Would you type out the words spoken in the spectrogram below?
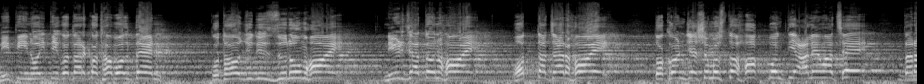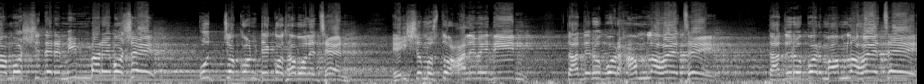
নীতি নৈতিকতার কথা বলতেন, কোথাও যদি জুলুম হয়, নির্যাতন হয়, অত্যাচার হয়, তখন যে সমস্ত হকপন্থী আলেম আছে, তারা মসজিদের মিম্বারে বসে উচ্চ কণ্ঠে কথা বলেছেন। এই সমস্ত আলেমে দিন তাদের উপর হামলা হয়েছে। তাদের উপর মামলা হয়েছে।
